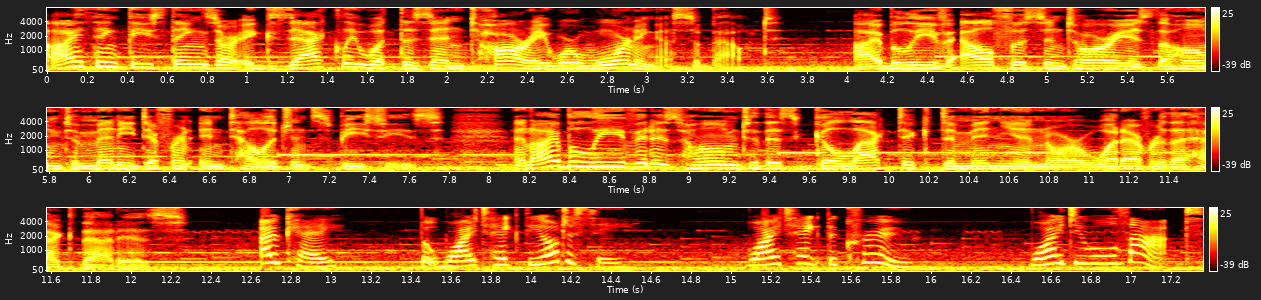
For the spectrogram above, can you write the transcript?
I think these things are exactly what the Zentari were warning us about. I believe Alpha Centauri is the home to many different intelligent species, and I believe it is home to this galactic dominion or whatever the heck that is. Okay, but why take the Odyssey? Why take the crew? Why do all that?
